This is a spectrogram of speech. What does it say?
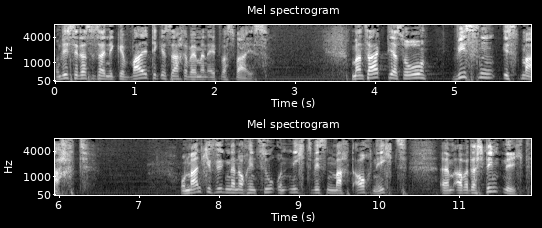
Und wisst ihr, das ist eine gewaltige Sache, wenn man etwas weiß. Man sagt ja so, Wissen ist Macht. Und manche fügen dann noch hinzu, und nichts wissen macht auch nichts. Ähm, aber das stimmt nicht.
